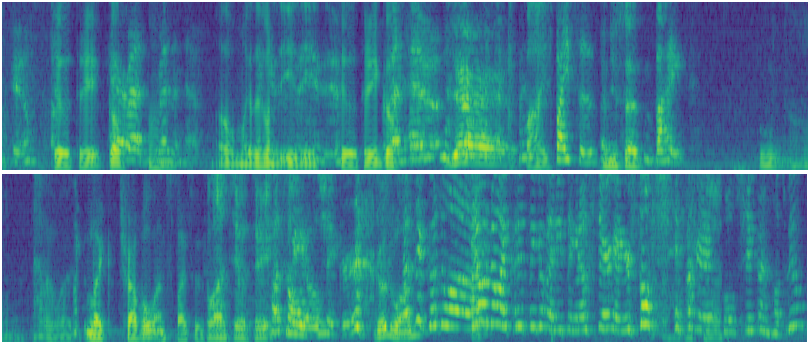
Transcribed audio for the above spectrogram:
okay. Two, three, go. Red, Oh. red in hair. Oh my god, this one's easy. Two, three, go. Red hair. Yeah! Bye. Spices. And you said Bike. Oh, I have a word. like travel and spices. One, two, three. Hot salt shaker. Good one. That's a good one. I don't know. I couldn't think of anything, and I was staring at your salt shaker. Okay. Salt shaker and Hot Wheel?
